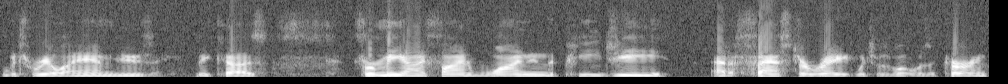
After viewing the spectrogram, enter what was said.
which reel I am using because for me I find winding the PG at a faster rate, which was what was occurring,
